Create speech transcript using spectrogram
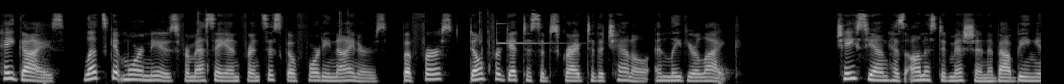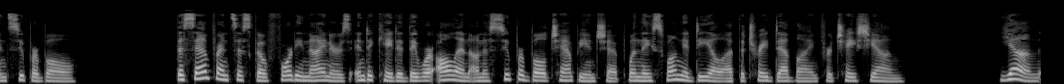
Hey guys, let's get more news from San Francisco 49ers, but first, don't forget to subscribe to the channel and leave your like. Chase Young has honest admission about being in Super Bowl. The San Francisco 49ers indicated they were all in on a Super Bowl championship when they swung a deal at the trade deadline for Chase Young. Young,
